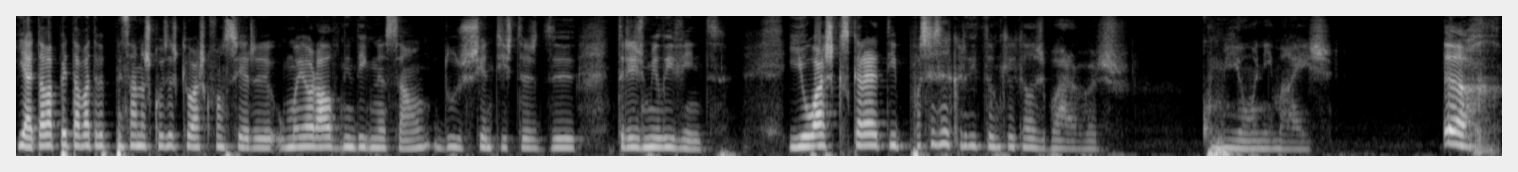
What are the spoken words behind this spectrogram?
E yeah, estava a pensar nas coisas que eu acho que vão ser o maior alvo de indignação dos cientistas de 3020. E eu acho que se calhar é tipo, vocês acreditam que aqueles bárbaros comiam animais. Ugh.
